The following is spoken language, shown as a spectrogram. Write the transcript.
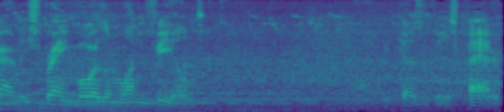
apparently spraying more than one field uh, because of his pattern.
